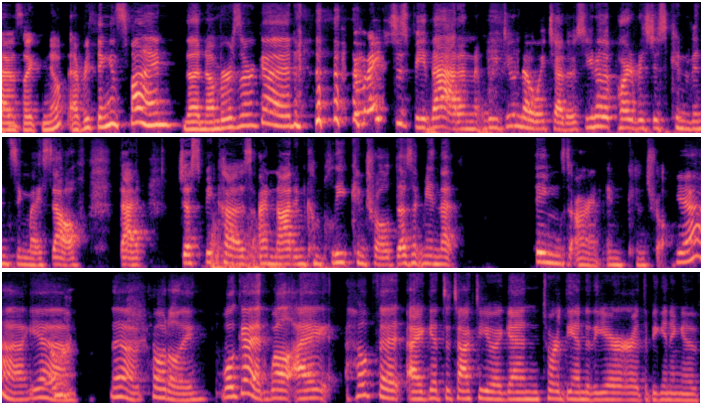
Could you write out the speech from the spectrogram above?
I mm-hmm. was like, nope, everything is fine. The numbers are good. it might just be that. And we do know each other. So, you know, that part of it is just convincing myself that just because I'm not in complete control doesn't mean that things aren't in control. Yeah. Yeah. No, totally. Well, good. Well, I hope that I get to talk to you again toward the end of the year or at the beginning of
